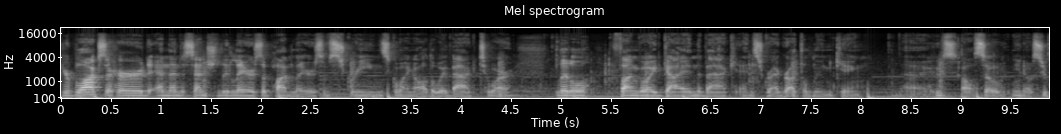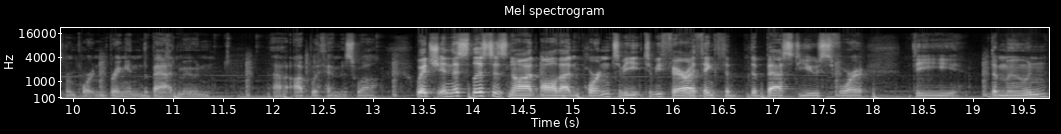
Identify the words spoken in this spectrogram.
your blocks are herd, and then essentially layers upon layers of screens going all the way back to our little fungoid guy in the back and Skragrott the Loon King, uh, who's also you know super important, bringing the Bad Moon uh, up with him as well. Which in this list is not all that important. To be to be fair, I think the the best use for the the Moon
